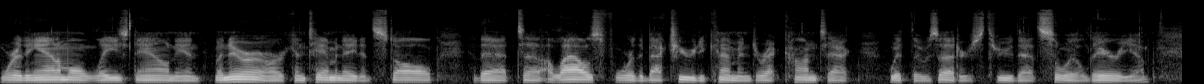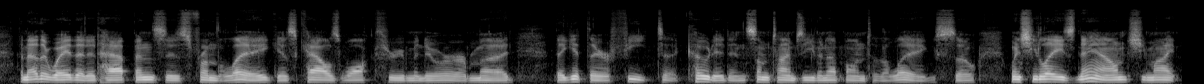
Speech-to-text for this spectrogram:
where the animal lays down in manure or a contaminated stall that uh, allows for the bacteria to come in direct contact with those udders through that soiled area. Another way that it happens is from the leg as cows walk through manure or mud. They get their feet uh, coated and sometimes even up onto the legs. So when she lays down, she might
